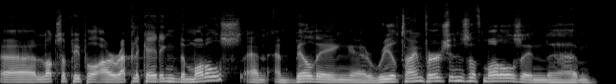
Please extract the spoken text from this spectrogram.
Uh, lots of people are replicating the models and, and building uh, real-time versions of models in um,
